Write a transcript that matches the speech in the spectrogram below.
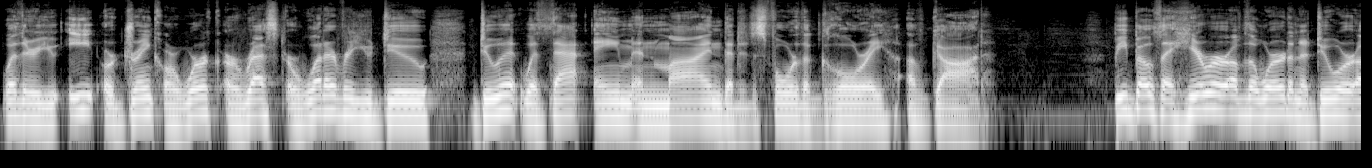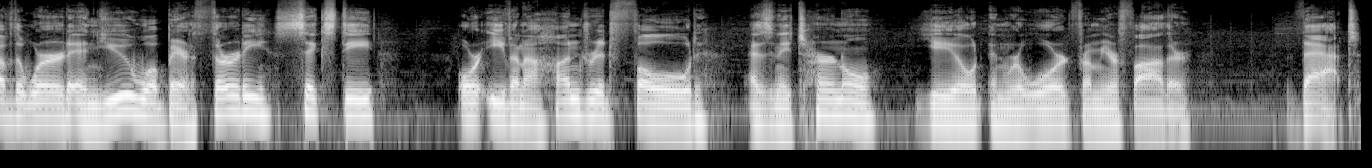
Whether you eat or drink or work or rest or whatever you do, do it with that aim in mind that it is for the glory of God. Be both a hearer of the word and a doer of the word, and you will bear 30, 60, or even a hundredfold as an eternal yield and reward from your Father. That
